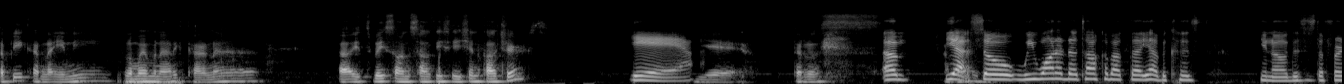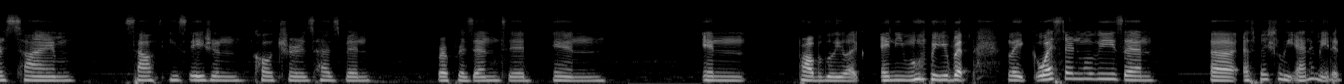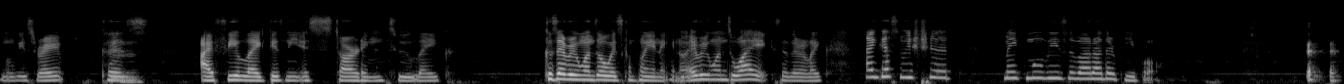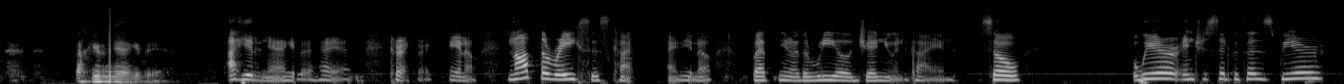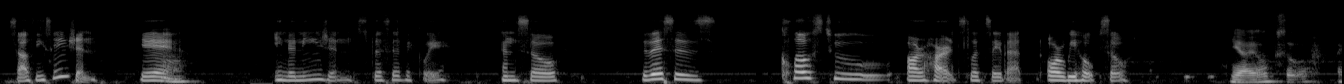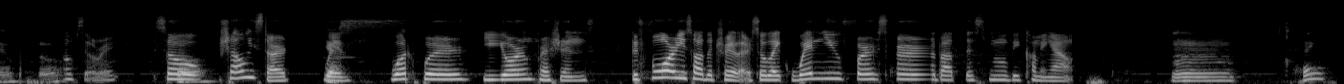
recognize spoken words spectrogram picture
tapi karena ini lumayan menarik karena uh, it's based on Southeast Asian cultures. Yeah. Yeah. Terus Um yeah, so we wanted to talk about that yeah because you know, this is the first time Southeast Asian cultures has been represented in in probably like any movie but like western movies and uh especially animated movies right? Because i feel like disney is starting to like because everyone's always complaining you know everyone's white so they're like i guess we should make movies about other people. Akhirnya gitu ya. Akhirnya gitu yeah. correct correct you know not the racist kind you know but you know the real genuine kind so we're interested because we're southeast asian yeah Hmm. indonesian specifically and so this is close to our hearts let's say that or we hope so Yeah, I hope so. I hope so. hope so right so, So, shall we start with Yes. What were your impressions before you saw the trailer? So like when you first heard about this movie coming out. Hmm, I think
